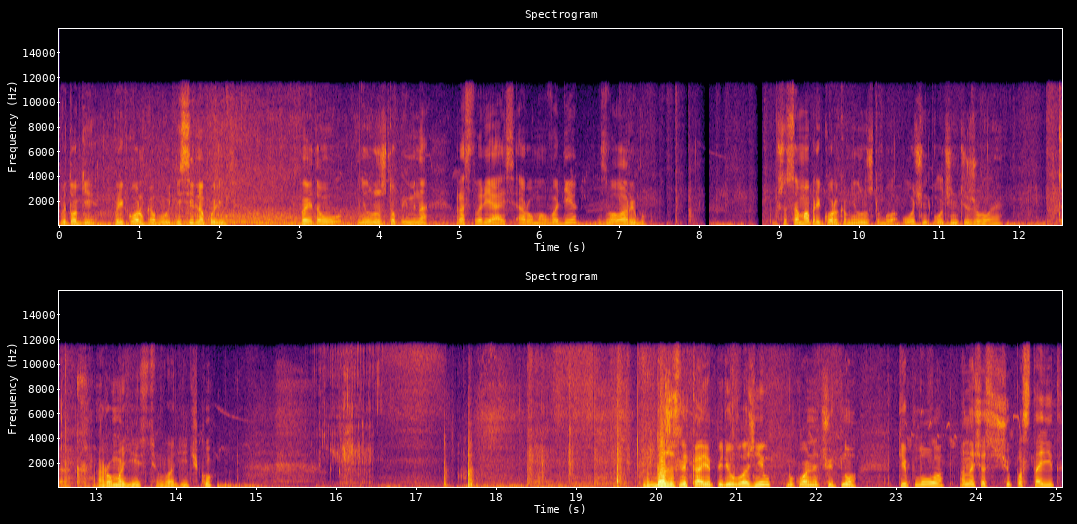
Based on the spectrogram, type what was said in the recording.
В итоге прикормка будет не сильно пылить, поэтому мне нужно, чтобы именно растворяясь арома в воде, звала рыбу. Потому что сама прикормка мне нужно, чтобы была очень-очень тяжелая. Так, арома есть. Водичку. Даже слегка ее переувлажнил, буквально чуть, но тепло, она сейчас еще постоит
